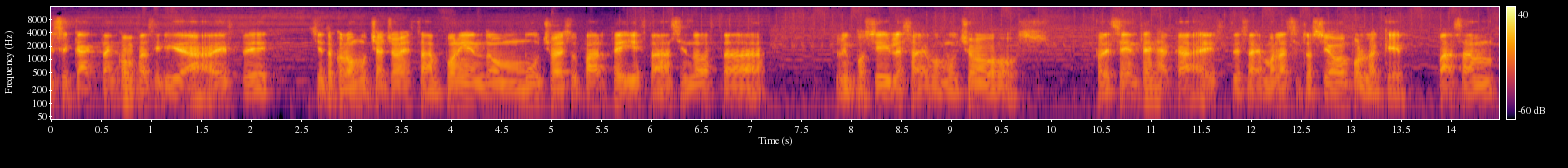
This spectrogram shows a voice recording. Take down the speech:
que se captan con facilidad, este, siento que los muchachos están poniendo mucho de su parte y están haciendo hasta lo imposible. Sabemos muchos presentes acá, este, sabemos la situación por la que pasan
